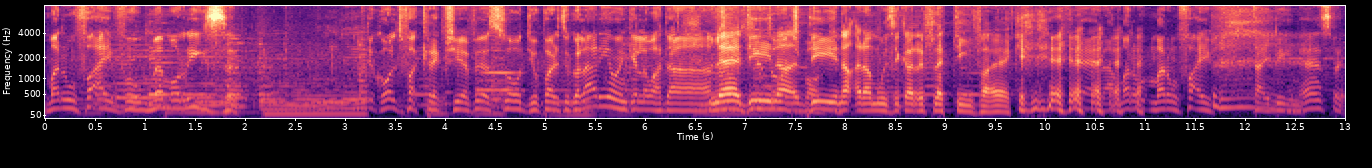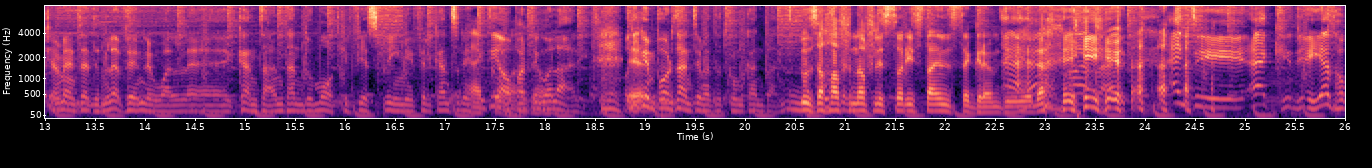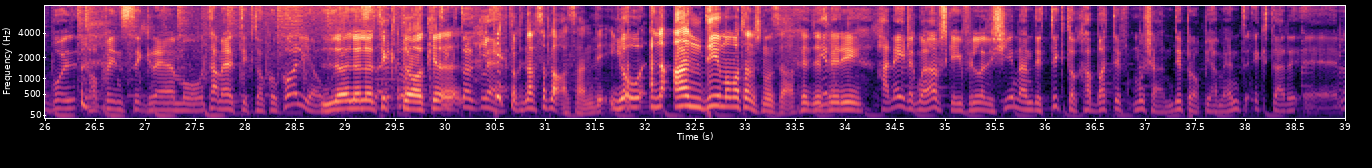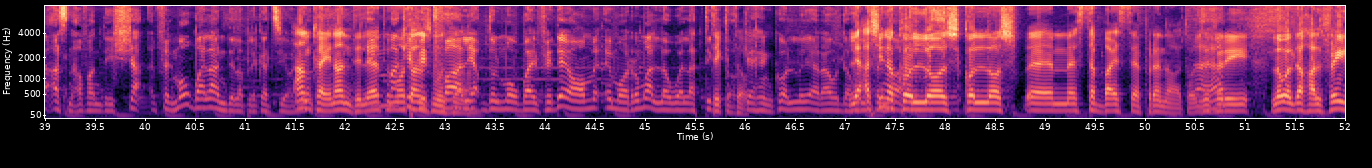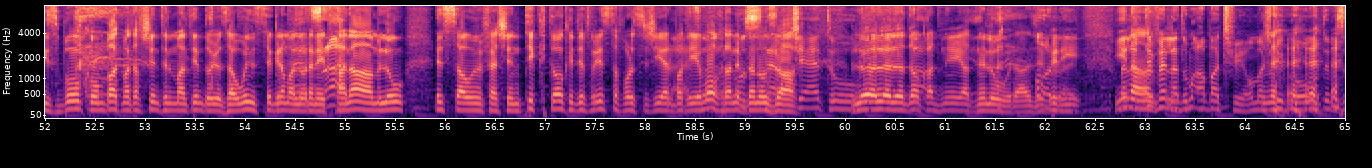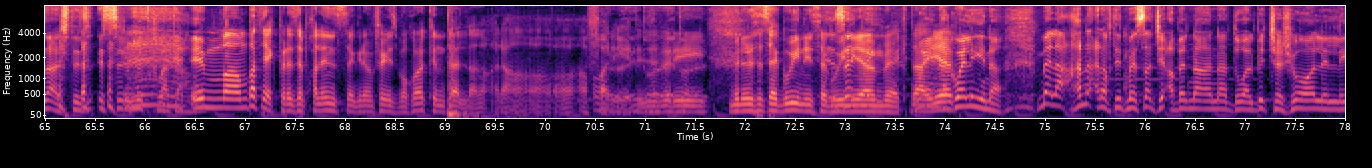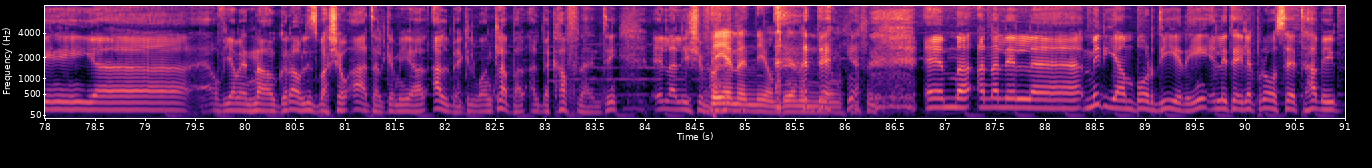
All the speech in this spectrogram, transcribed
Maroon 5 u Memories. Dikol tfakkrek f'xi episodju partikolari u nkella waħda. Le, dina, dina qra mużika riflettiva, ek. Maroon 5 tajbin, eh? specialment Adam Levin li huwa l-kantant għandu mod kif jesprimi fil-kanzunetti tiegħu partikolari. U dik importanti meta tkun kantant. Duża ħafna fl-istories ta' Instagram di. Enti, ek, jgħad tħobb Instagram u tamel TikTok u koll jew? Le, le, le, TikTok. TikTok naħseb laqas għandi. Jow, għandi ma ma tantx nużax, ġifiri. Ħanejlek ma nafx kif il-għalixin għandi TikTok ħabbat mux għandi propjament iktar eh, Laqas naf għandi fil-mobile għandi l-applikazzjoni. Anka jien għandi l-app ma tantx muża. Tfal jaqbdu l-mobile fidejhom imorru mal-ewwel għat-TikTok. Keħin kollu jaraw dawn. Laqasina kollox kollox step by step Renato. Eh. Ġifieri l-ewwel daħal Facebook u mbagħad ma tafx int il-Maltin do jużaw Instagram allura ngħid ħa nagħmlu. Issa u infashion TikTok ġifieri issa forsi xi erba' tiem oħra nibda nużaw. Le le le dawk għadni għadni lura ġifieri. Mela t-tifel għadu maqabadx fihom, għax kiku tibżax, issir mitħla ta' Imma mbagħad jekk pereżemp bħal Instagram, Facebook, u hekk intella naqra affarijiet. Ġifieri minn irid segwini segwini hemmhekk. Tajja kwelina. Mela ħanaqra ftit messaġġi qabel ngħaddu għal biċċa xogħol li eh, ovvjament nawguraw li sbaħ xewqat għal kemm hija qalbek il-one club għal qalbek ħafna inti illa li xi Dejjem ennihom, dejjem ennihom. Għandna lil eh, Mirjam Bordieri li tgħidlek proset ħabib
